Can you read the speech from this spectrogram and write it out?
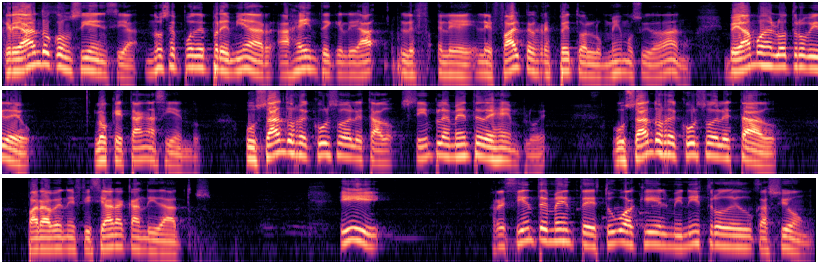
creando conciencia, no se puede premiar a gente que le, le, le- le falta el respeto a los mismos ciudadanos. Veamos el otro video lo que están haciendo. Usando recursos del Estado, simplemente de ejemplo, ¿eh? usando recursos del Estado para beneficiar a candidatos. Y recientemente estuvo aquí el ministro de Educación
